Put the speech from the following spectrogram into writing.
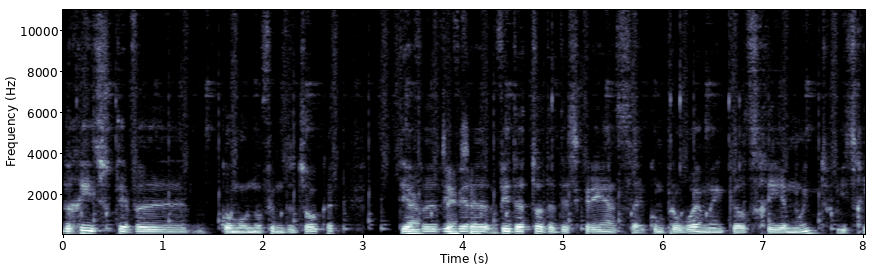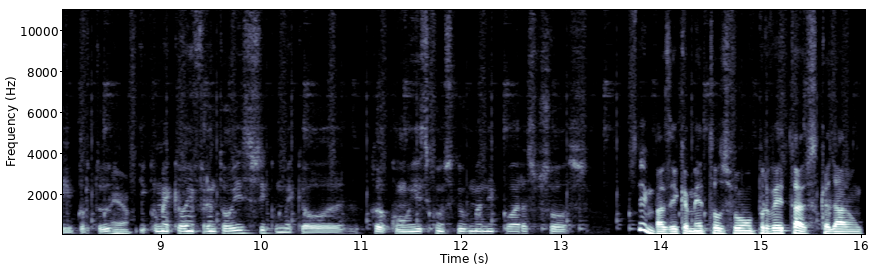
de risco teve como no filme do Joker teve a sim, viver sim. a vida toda desde criança com um problema em que ele se ria muito e se ria por tudo e como é que ele enfrentou isso e como é que ele com isso conseguiu manipular as pessoas Sim, basicamente eles vão aproveitar, se calhar, um-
